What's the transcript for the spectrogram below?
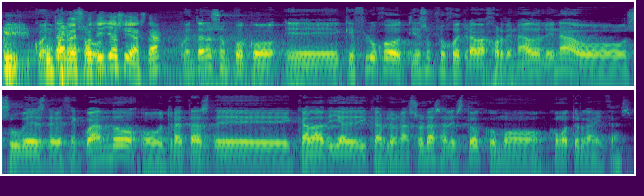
Un par de fotillos y ya está. cuéntanos un poco, eh, ¿qué flujo, tienes un flujo de trabajo ordenado, Elena, o subes de vez en cuando, o tratas de cada día dedicarle unas horas al stock? ¿Cómo, cómo te organizas?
